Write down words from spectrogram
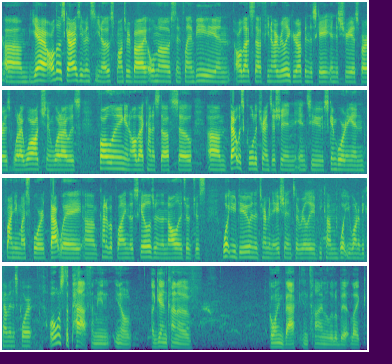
um, yeah all those guys even you know sponsored by almost and plan b and all that stuff. You know i really grew up in the skate industry as far as what i watched and what i was following and all that kind of stuff so um, that was cool to transition into skimboarding and finding my sport that way um, kind of applying those skills and the knowledge of just what you do and the determination to really become what you want to become in the sport What was the path? I mean, you know, again, kind of going back in time a little bit. Like,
